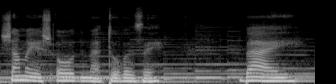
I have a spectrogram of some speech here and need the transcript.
שם יש עוד מהטוב הזה. ביי.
